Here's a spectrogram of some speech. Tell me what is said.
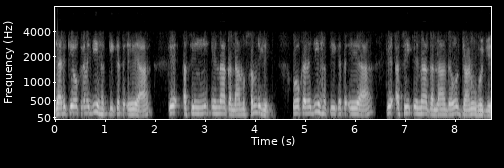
ਜਦ ਕਿ ਉਹ ਕਹਿੰਦੇ ਜੀ, ਹਕੀਕਤ ਇਹ ਆ ਕਿ ਅਸੀਂ ਇਹਨਾਂ ਗੱਲਾਂ ਨੂੰ ਸਮਝੀਏ ਉਹ ਕਹਿੰਦੇ ਜੀ, ਹਕੀਕਤ ਇਹ ਆ ਕਿ ਅਸੀਂ ਇਹਨਾਂ ਗੱਲਾਂ ਤੋਂ ਜਾਣੂ ਹੋਈਏ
